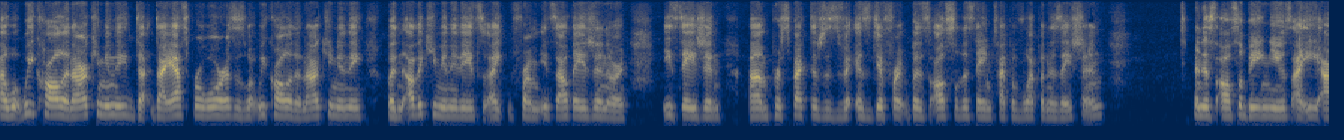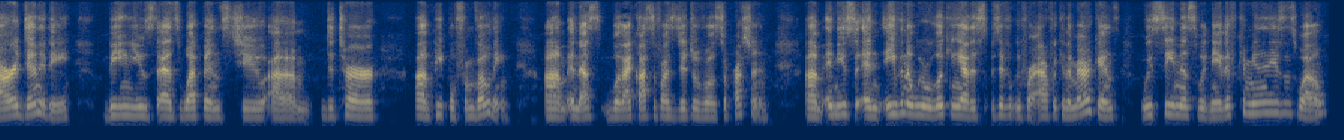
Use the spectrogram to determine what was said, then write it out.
uh, what we call in our community, di diaspora wars is what we call it in our community, but in other communities like from South Asian or East Asian um, perspectives is, is different, but it's also the same type of weaponization. And it's also being used, i.e. our identity, being used as weapons to um, deter uh, people from voting. Um, and that's what I classify as digital vote suppression. Um, and, and even though we were looking at it specifically for African Americans, we've seen this with Native communities as well.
